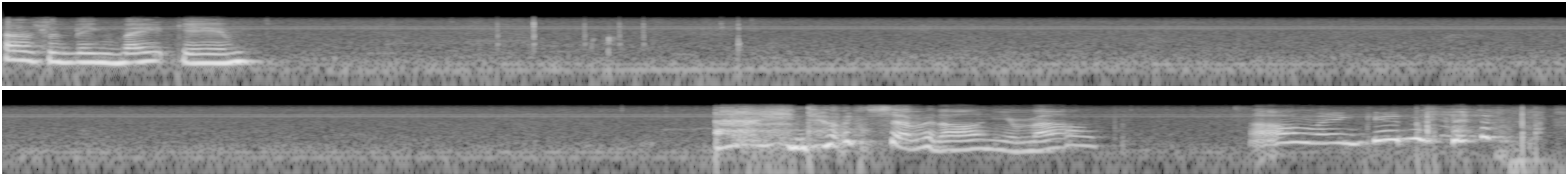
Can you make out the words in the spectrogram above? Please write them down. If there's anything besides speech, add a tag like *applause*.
That was a big bite game. *laughs* Don't shove it all in your mouth. Oh my goodness. *laughs*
